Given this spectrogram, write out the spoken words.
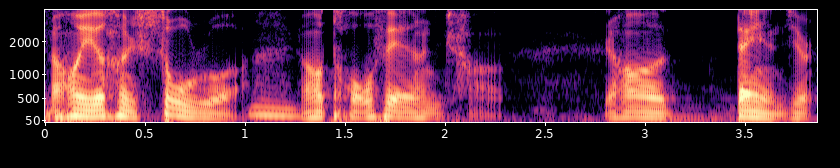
然后也很瘦弱，嗯然后头发也很长，然后戴眼镜儿，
